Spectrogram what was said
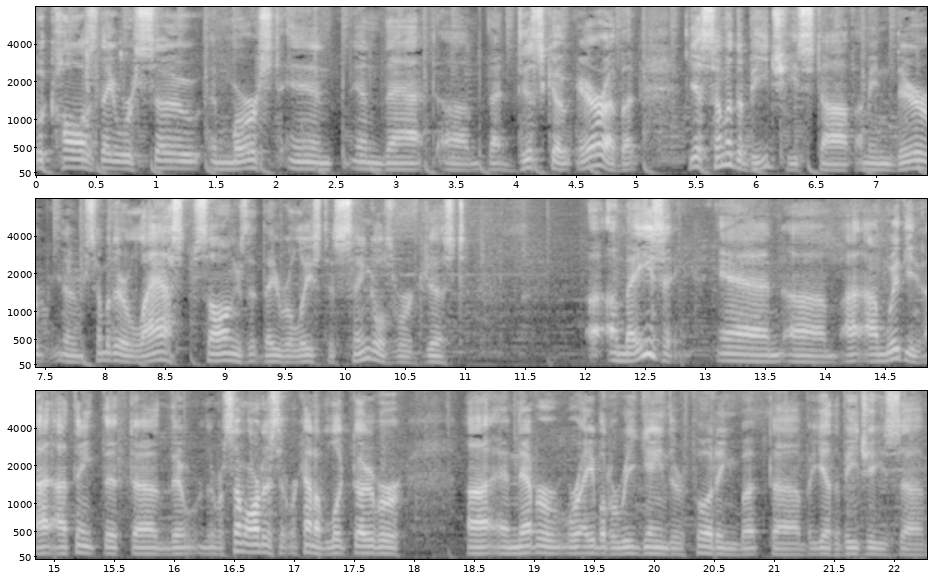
because they were so immersed in in that um, that disco era. But yeah, some of the Bee Gees stuff. I mean, their you know some of their last songs that they released as singles were just amazing. And um, I, am with you. I, I think that uh, there, there were some artists that were kind of looked over uh, and never were able to regain their footing. But uh, but yeah, the Bee Gees, uh,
